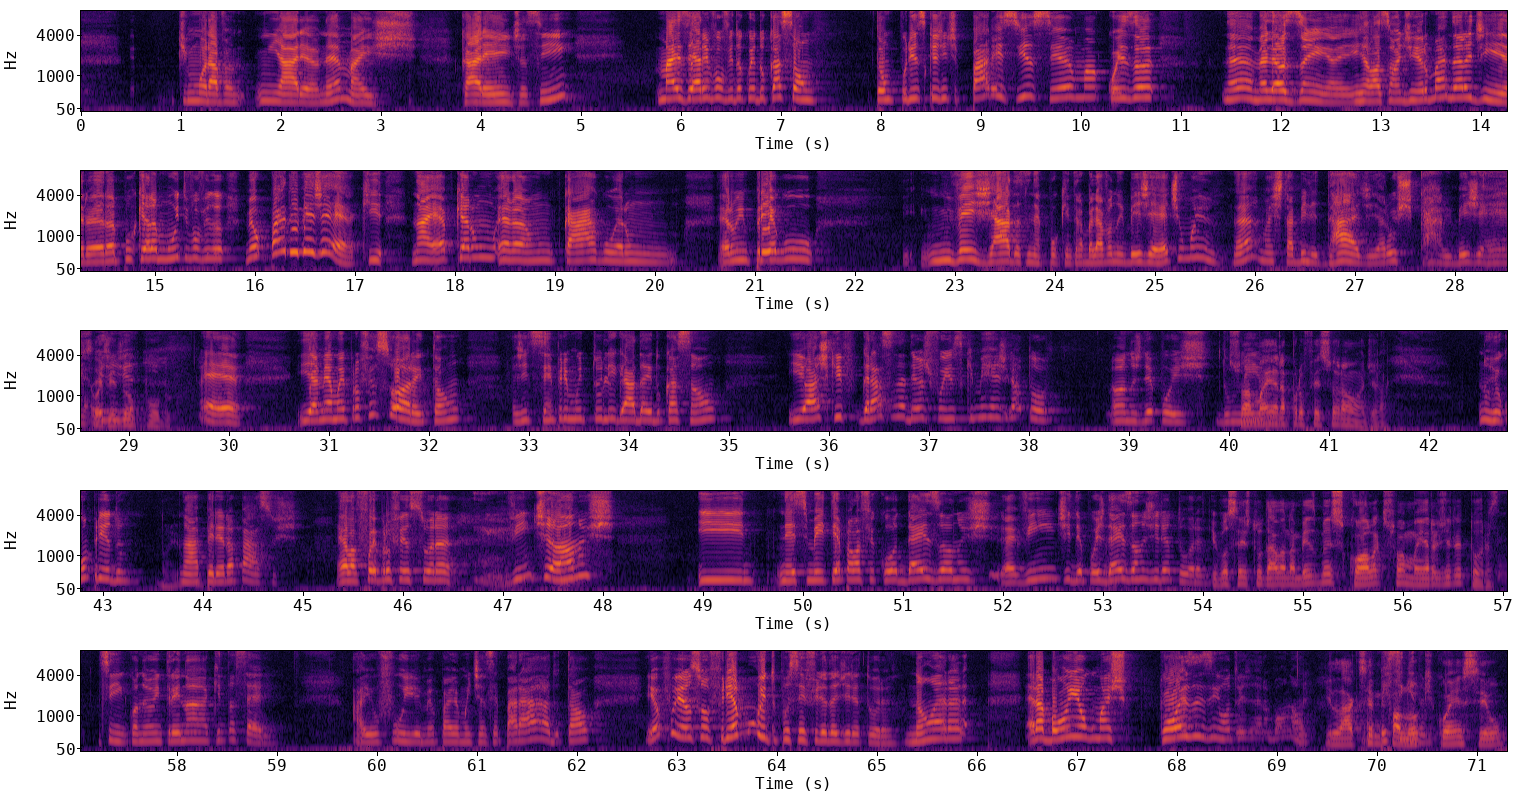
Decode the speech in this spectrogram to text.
que morava em área, né, mais carente assim, mas era envolvida com educação. Então por isso que a gente parecia ser uma coisa, né, melhorzinha em relação a dinheiro, mas não era dinheiro, era porque era muito envolvido. Meu pai é do IBGE, que na época era um, era um cargo, era um era um emprego invejado, assim, né? Pô, quem trabalhava no IBGE tinha uma, né, uma estabilidade, era os caras, o IBGE. Hoje Servidor dia, público. é. E a minha mãe é professora, então a gente sempre muito ligada à educação. E eu acho que, graças a Deus, foi isso que me resgatou. Anos depois do Sua meio- mãe era professora onde lá? No Rio Comprido, na Pereira Passos. Ela foi professora 20 anos e nesse meio tempo ela ficou 10 anos, é, 20 e depois 10 anos diretora. E você estudava na mesma escola que sua mãe era diretora. Sim, quando eu entrei na quinta série. Aí eu fui, meu pai e minha mãe tinham separado e tal. Eu fui, eu sofria muito por ser filha da diretora. Não era. Era bom em algumas coisas, em outras não era bom, não. E lá que você Era me falou que conheceu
